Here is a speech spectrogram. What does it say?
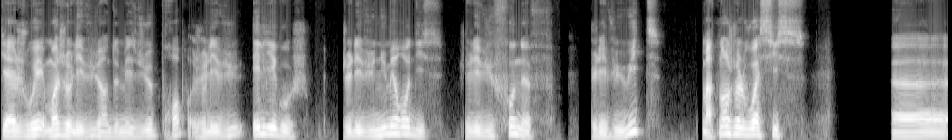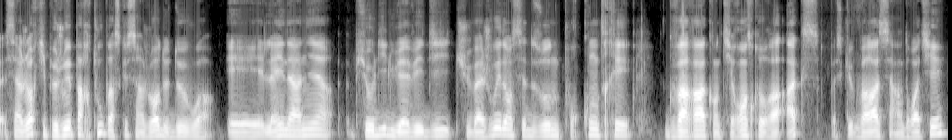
qui a joué, moi je l'ai vu, hein, de mes yeux propres, je l'ai vu ailier gauche, je l'ai vu numéro 10, je l'ai vu faux 9, je l'ai vu 8, maintenant je le vois 6. Euh, c'est un joueur qui peut jouer partout parce que c'est un joueur de devoir. Et l'année dernière, Pioli lui avait dit Tu vas jouer dans cette zone pour contrer Gvara quand il rentrera axe, parce que Gvara c'est un droitier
